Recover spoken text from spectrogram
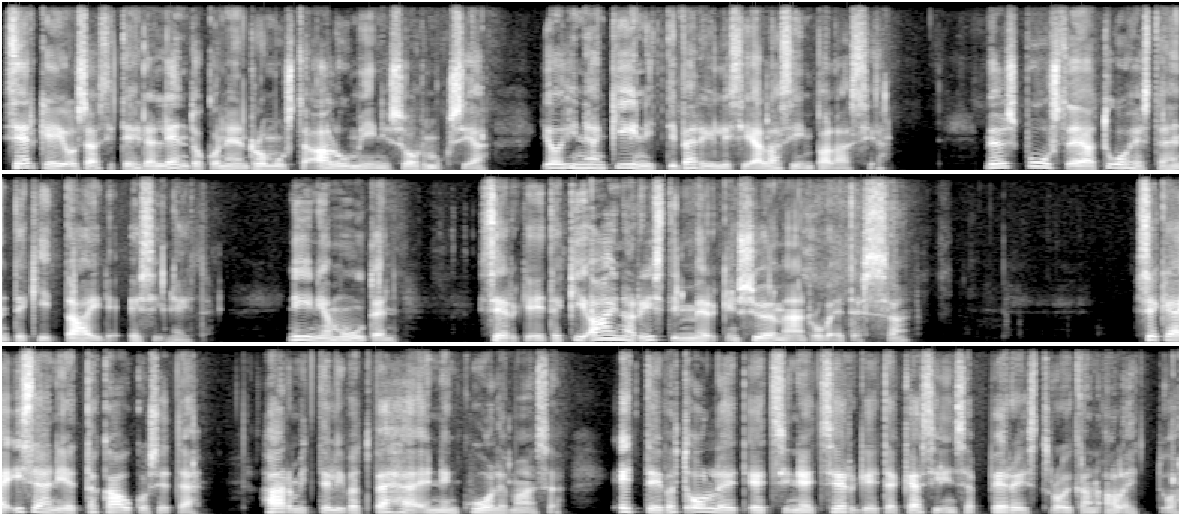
Sergei osasi tehdä lentokoneen romusta alumiinisormuksia, joihin hän kiinnitti värillisiä lasinpalasia. Myös puusta ja tuohesta hän teki taideesineitä. Niin ja muuten Sergei teki aina ristinmerkin syömään ruvetessaan. Sekä isäni että kaukosetä harmittelivat vähän ennen kuolemaansa, etteivät olleet etsineet Sergeitä käsinsä perestroikan alettua.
